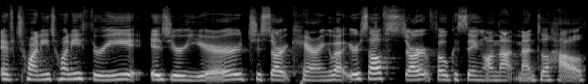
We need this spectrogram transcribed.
If 2023 is your year to start caring about yourself, start focusing on that mental health.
